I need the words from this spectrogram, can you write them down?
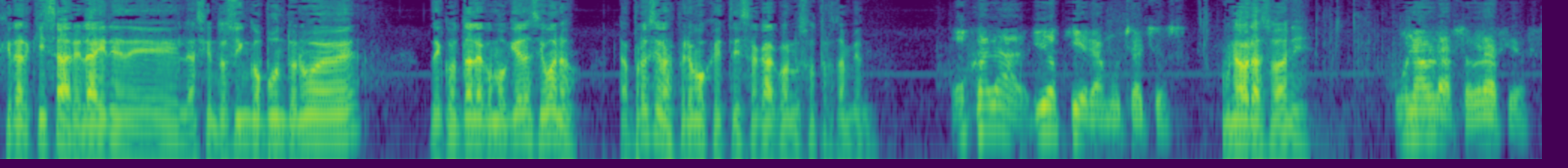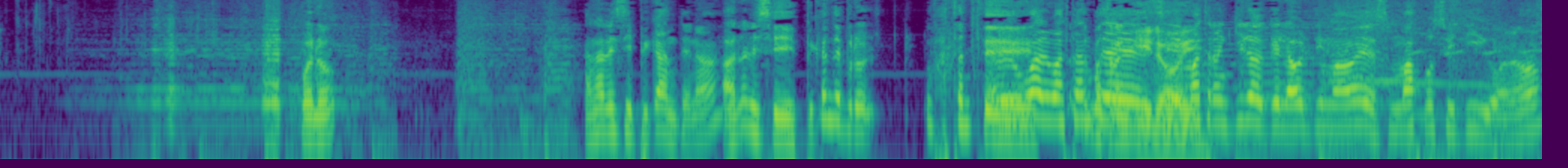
jerarquizar el aire de la 105.9, de contarla como quieras. Y bueno, la próxima esperemos que estés acá con nosotros también. Ojalá, Dios quiera, muchachos. Un abrazo, Dani. Un abrazo, gracias. Bueno, Análisis picante, ¿no? análisis picante, pero bastante, Pero igual bastante más tranquilo sí, hoy. más tranquilo que la última vez, más positivo, ¿no?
